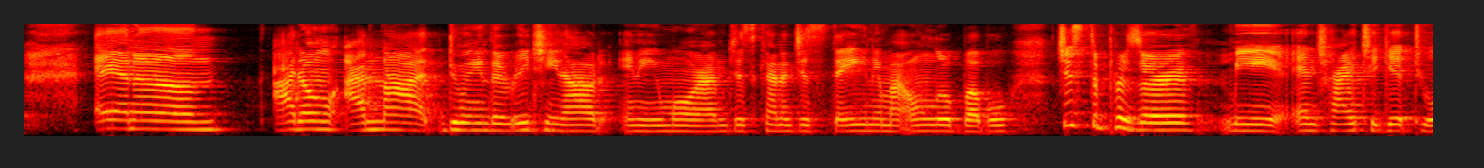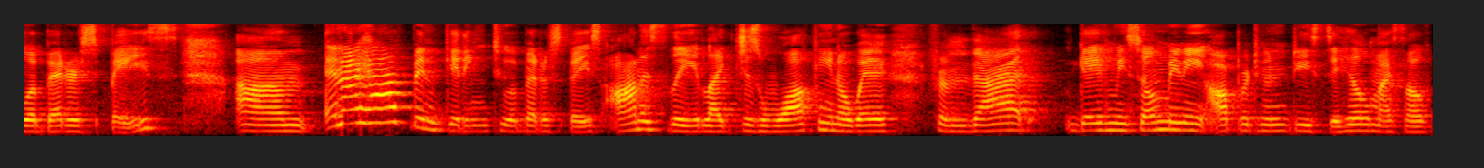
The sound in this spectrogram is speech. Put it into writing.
and um, I don't. I'm not doing the reaching out anymore. I'm just kind of just staying in my own little bubble, just to preserve me and try to get to a better space. Um, and I have been getting to a better space, honestly. Like just walking away from that gave me so many opportunities to heal myself.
